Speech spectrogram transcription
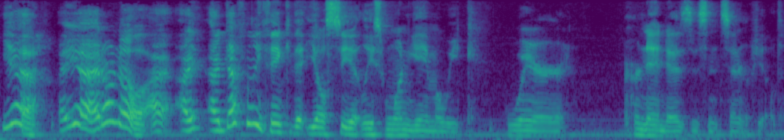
Yeah, uh, yeah. I don't know. I, I, I definitely think that you'll see at least one game a week where Hernandez is in center field.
